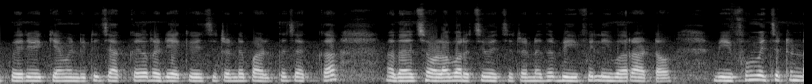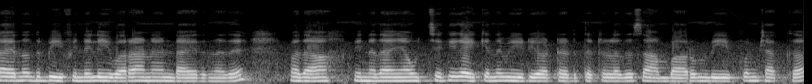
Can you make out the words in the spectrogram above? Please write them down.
ഉപ്പേരി വയ്ക്കാൻ വേണ്ടിയിട്ട് ചക്ക റെഡിയാക്കി വെച്ചിട്ടുണ്ട്. പഴുത്ത ചക്ക അതായത് ചുള പറിച്ച് വെച്ചിട്ടുണ്ട്. ഇത് ബീഫ് ലിവറാട്ടോ. ബീഫും വെച്ചിട്ടുണ്ടായിരുന്നു. ഇത് ബീഫിന്റെ ലിവറാണ് ഉണ്ടായിരുന്നത്. അപ്പോൾ അതാ പിന്നെ അതാ ഞാൻ ഉച്ചയ്ക്ക് കഴിക്കുന്ന വീഡിയോ ആട്ടോ എടുത്തിട്ടുള്ളത്. സാമ്പാറും ബീഫും ചക്ക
